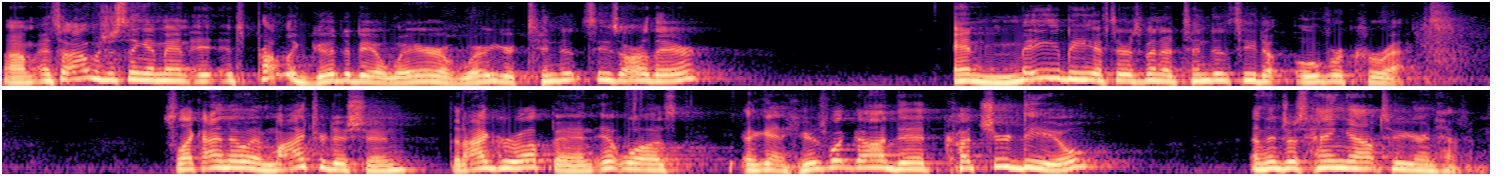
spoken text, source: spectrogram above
Um, and so I was just thinking, man, it, it's probably good to be aware of where your tendencies are there and maybe if there's been a tendency to overcorrect. So, like I know in my tradition that I grew up in, it was, again, here's what God did cut your deal, and then just hang out till you're in heaven.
